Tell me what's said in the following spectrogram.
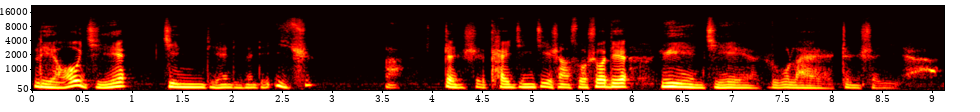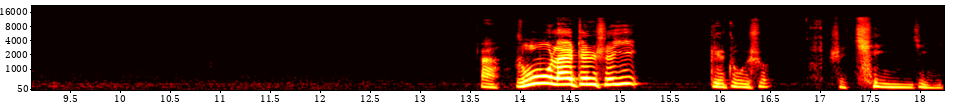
了解经典里面的意趣，啊，正是《开经记》上所说的“愿解如来真实意”啊。啊，如来真实意，给诸位说，是清净意，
